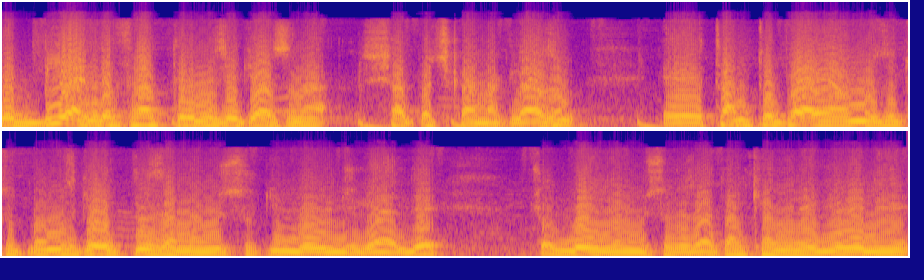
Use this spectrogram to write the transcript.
Ve bir yerde de Fatih Terim'in zekasına şapka çıkarmak lazım. Ee, tam topu ayağımızda tutmamız gerektiği zaman Yusuf gibi bir oyuncu geldi. Çok beğeniyorum Yusuf'u zaten. Kendine güveni,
